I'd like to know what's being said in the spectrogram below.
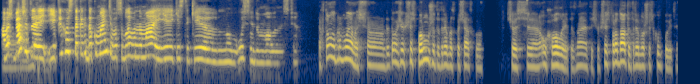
А ви ж е, бачите, якихось таких документів особливо немає, є якісь такі ну, усні домовленості. Так в тому і проблема, що для того, щоб щось порушити, треба спочатку щось е, ухвалити. Знаєте, щоб щось продати, треба щось купити.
